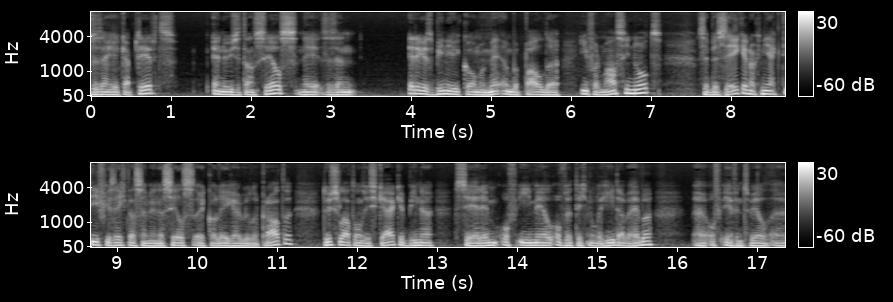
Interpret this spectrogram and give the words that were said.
ze zijn gecapteerd en nu is het aan sales. Nee, ze zijn ergens binnengekomen met een bepaalde informatienood. Ze hebben zeker nog niet actief gezegd dat ze met een sales-collega willen praten. Dus laat ons eens kijken binnen CRM of e-mail of de technologie dat we hebben, uh, of eventueel uh,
